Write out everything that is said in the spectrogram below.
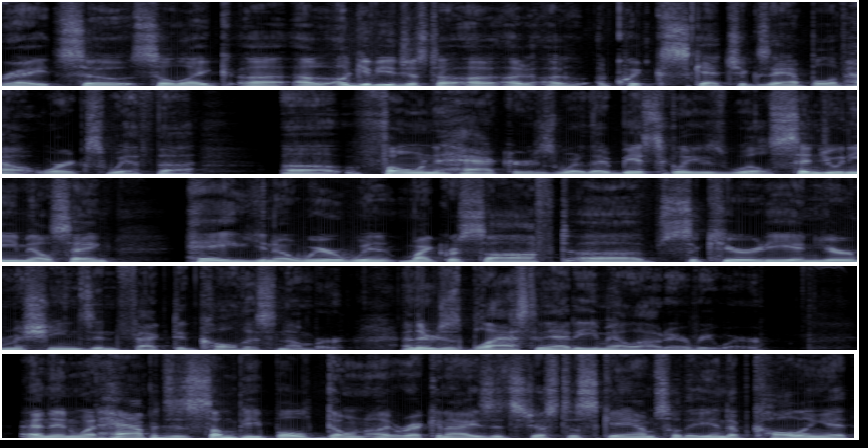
Right. So, so like, uh, I'll, I'll give you just a, a, a- a quick sketch example of how it works with uh, uh, phone hackers, where they basically will send you an email saying, "Hey, you know, we're Win- Microsoft uh, security, and your machine's infected. Call this number." And they're just blasting that email out everywhere. And then what happens is some people don't recognize it's just a scam, so they end up calling it.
